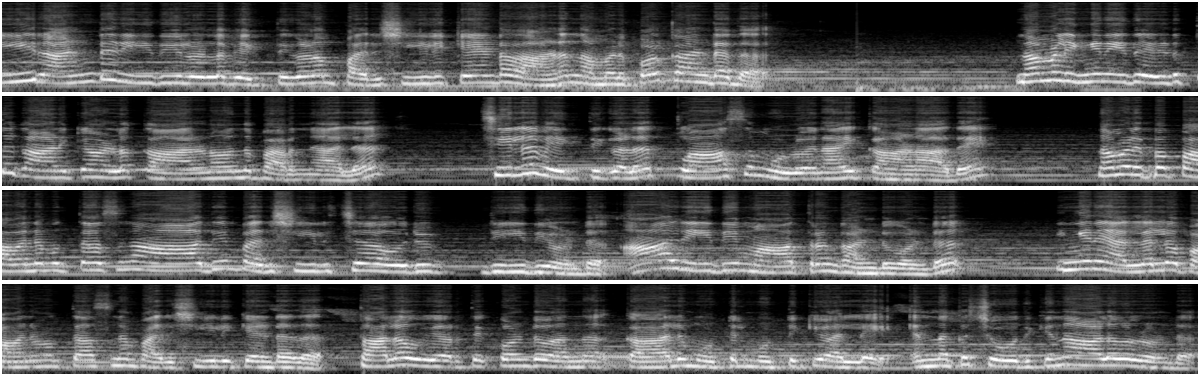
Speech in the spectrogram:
ഈ രണ്ട് രീതിയിലുള്ള വ്യക്തികളും പരിശീലിക്കേണ്ടതാണ് നമ്മളിപ്പോൾ കണ്ടത്. നമ്മൾ ഇങ്ങനെ ഇത് എടുത്തു കാണിക്കാനുള്ള കാരണമെന്ന് പറഞ്ഞാൽ ചില വ്യക്തികൾ ക്ലാസ് മുഴുവനായി കാണാതെ നമ്മളിപ്പോ പവനമുക്താസന ആദ്യം പരിശീലിച്ച ഒരു രീതിയുണ്ട്. ആ രീതി മാത്രം കണ്ടുകൊണ്ട് ഇങ്ങനെയല്ലല്ലോ പവനമുക്താസനം പരിശീലിക്കേണ്ടത്? തല ഉയർത്തിക്കൊണ്ട് വന്ന് കാൽ മുട്ടിൽ മുട്ടിക്കുമല്ലേ എന്നൊക്കെ ചോദിക്കുന്ന ആളുകളുണ്ട്.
